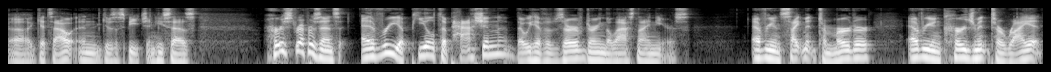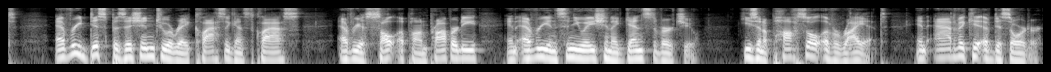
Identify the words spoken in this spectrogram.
uh, gets out and gives a speech, and he says, Hearst represents every appeal to passion that we have observed during the last nine years. Every incitement to murder, every encouragement to riot, every disposition to array class against class, every assault upon property, and every insinuation against virtue. He's an apostle of riot, an advocate of disorder,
